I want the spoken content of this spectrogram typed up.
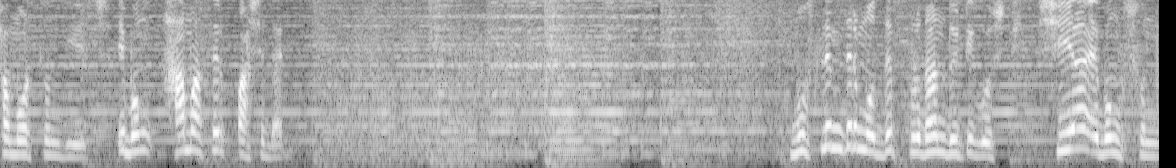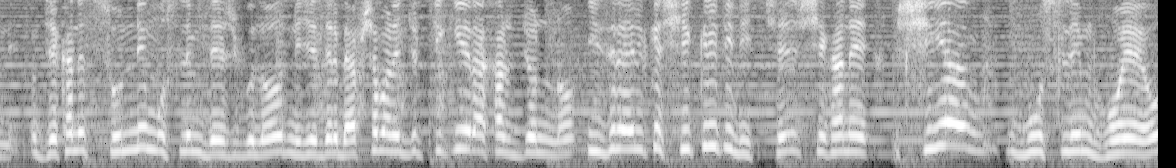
সমর্থন দিয়েছে এবং হামাসের পাশে দাঁড়িয়ে। মুসলিমদের মধ্যে প্রধান দুইটি গোষ্ঠী, শিয়া এবং সুন্নি। যেখানে সুন্নি মুসলিম দেশগুলো নিজেদের ব্যবসা বাণিজ্য টিকিয়ে রাখার জন্য ইসরায়েলকে স্বীকৃতি দিচ্ছে, সেখানে শিয়া মুসলিম হয়েও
